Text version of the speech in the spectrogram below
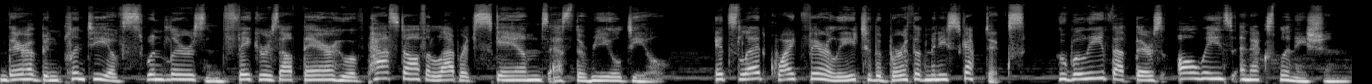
There have been plenty of swindlers and fakers out there who have passed off elaborate scams as the real deal. It's led quite fairly to the birth of many skeptics who believe that there's always an explanation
